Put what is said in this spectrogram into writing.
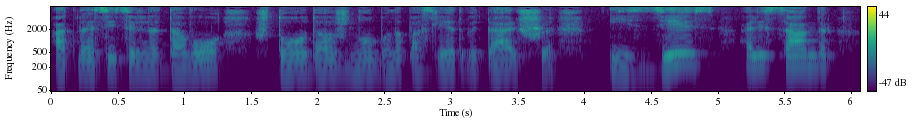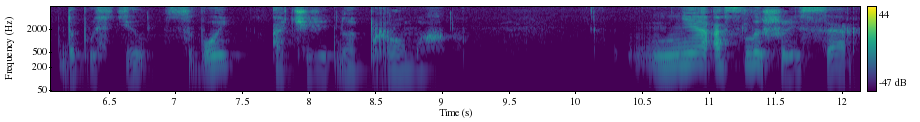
относительно того, что должно было последовать дальше. И здесь Александр допустил свой очередной промах. «Не ослышались, сэр.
